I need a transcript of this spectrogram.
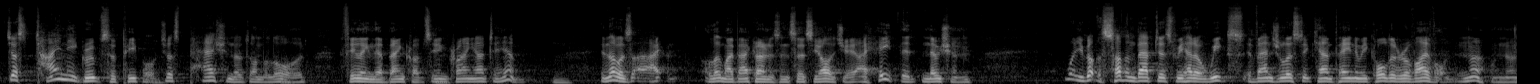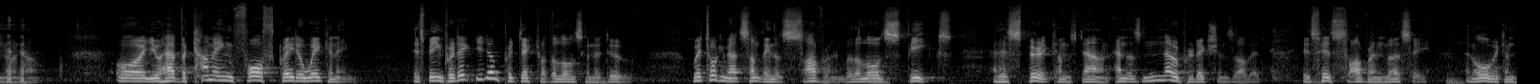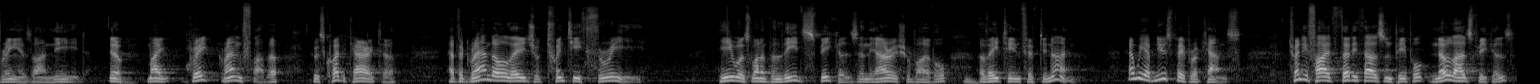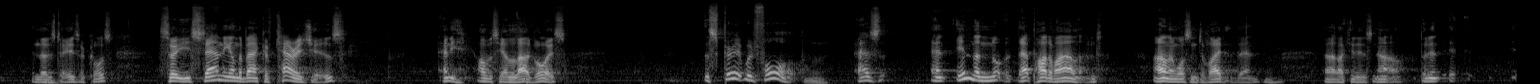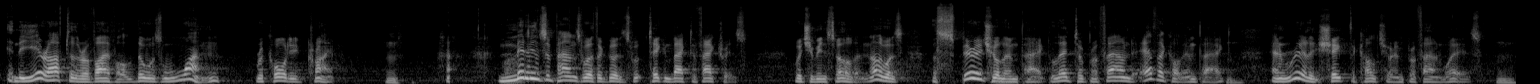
Just tiny groups of people, just passionate on the Lord, feeling their bankruptcy and crying out to Him. Mm. In other words, I, although my background is in sociology, I hate the notion well, you've got the Southern Baptists, we had a week's evangelistic campaign and we called it a revival. No, no, no, no. or you have the coming fourth great awakening. It's being predicted. You don't predict what the Lord's going to do. We're talking about something that's sovereign, where the Lord speaks and His Spirit comes down, and there's no predictions of it. It's His sovereign mercy, and all we can bring is our need. You know, my great grandfather, who was quite a character, at the grand old age of 23, he was one of the lead speakers in the Irish revival of 1859. And we have newspaper accounts 25, 30,000 people, no loudspeakers in those days, of course. So he's standing on the back of carriages, and he obviously had a loud voice. The Spirit would fall. Mm. As, and in the, that part of Ireland, Ireland wasn't divided then, mm. uh, like it is now, but in, in the year after the revival, there was one recorded crime. Hmm. Millions of pounds worth of goods were taken back to factories, which had been stolen. In other words, the spiritual impact led to profound ethical impact hmm. and really shaped the culture in profound ways. Hmm.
